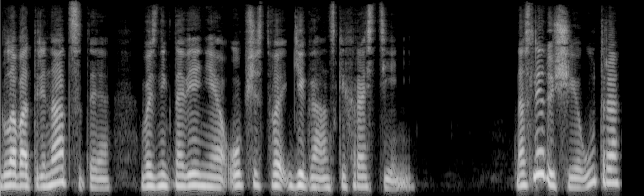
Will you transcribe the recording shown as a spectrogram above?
Глава 13. Возникновение общества гигантских растений. На следующее утро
